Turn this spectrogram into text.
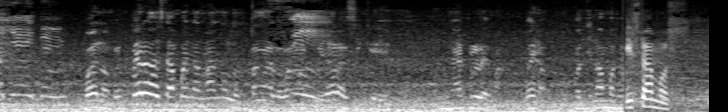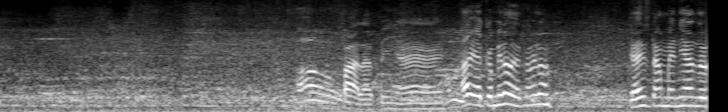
Jaden. Bueno, pues, pero están buenas manos, los van a, lo van a cuidar, así que no hay problema. Bueno, continuamos. Aquí estamos. Para la piña. Ay, ya caminó, ya caminó. Ya se están meneando.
